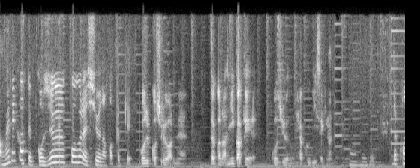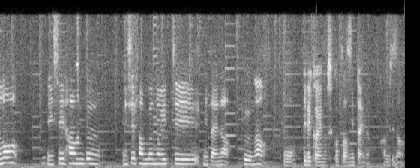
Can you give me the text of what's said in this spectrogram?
アメリカって50個ぐらい州なかったっけ？50個州あるね。だから 2×50 の100議席なんだよ。なるほど。で、この西半分、西3分の1みたいな風な、こう、入れ替えの仕方みたいな感じなの。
